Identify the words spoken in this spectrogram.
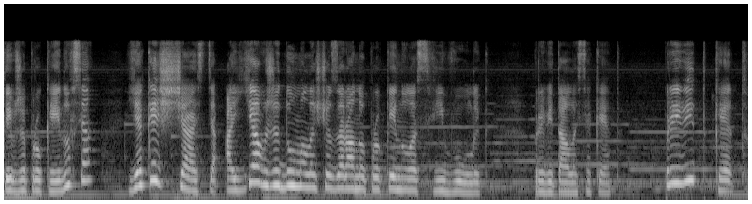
Ти вже прокинувся? Яке щастя! А я вже думала, що зарано прокинула свій вулик, привіталася Кет. Привіт, Кет.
